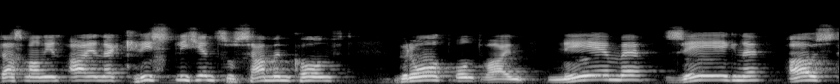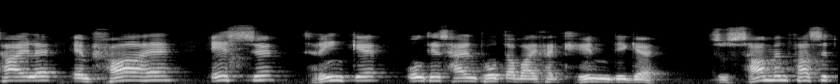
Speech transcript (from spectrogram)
dass man in einer christlichen Zusammenkunft Brot und Wein nehme, segne, austeile, empfahe, esse, trinke und des Herrn Tod dabei verkündige, zusammenfasset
